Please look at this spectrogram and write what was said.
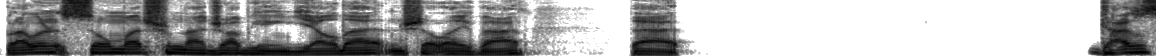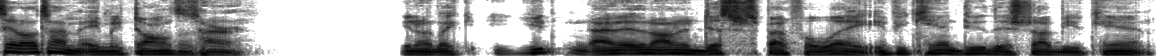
But I learned so much from that job getting yelled at and shit like that that guys will say it all the time. Hey, McDonald's is hiring. You know, like you, and not in a disrespectful way. If you can't do this job, you can.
